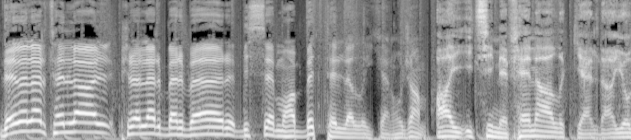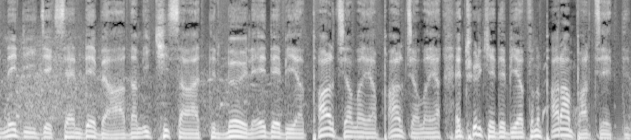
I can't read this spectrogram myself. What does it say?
Develer tellal, pireler berber, bizse muhabbet tellalıyken hocam. Ay içime fenalık geldi ayol ne diyeceksen de be adam iki saattir böyle edebiyat parçalaya parçalaya e, Türk edebiyatını paramparça ettin.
